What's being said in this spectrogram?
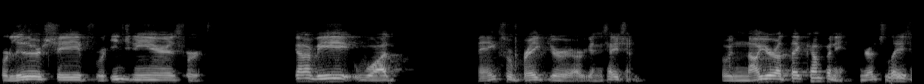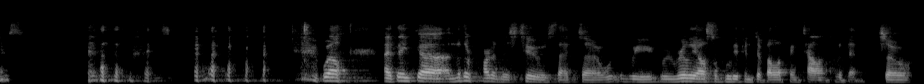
for leadership, for engineers, for gonna be what makes or break your organization. So now you're a tech company. Congratulations. well, I think uh, another part of this too is that uh, we we really also believe in developing talent within. So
